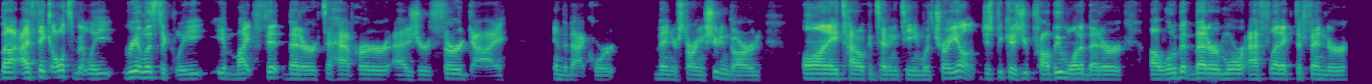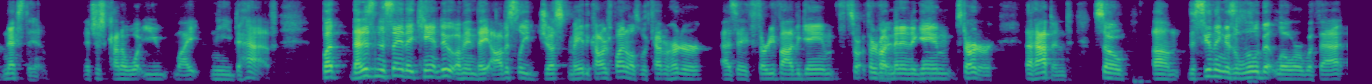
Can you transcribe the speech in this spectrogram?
But I think ultimately, realistically, it might fit better to have Huerter as your third guy in the backcourt than your starting shooting guard on a title contending team with Trae Young, just because you probably want a better, a little bit better, more athletic defender next to him. It's just kind of what you might need to have. But that isn't to say they can't do. I mean, they obviously just made the college finals with Kevin Huerter as a 35 a game, 35 right. minute a game starter. That happened. So um, the ceiling is a little bit lower with that.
